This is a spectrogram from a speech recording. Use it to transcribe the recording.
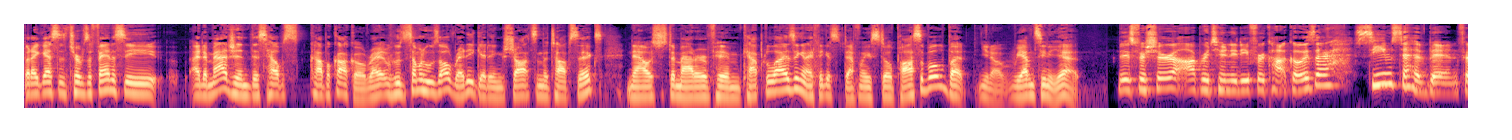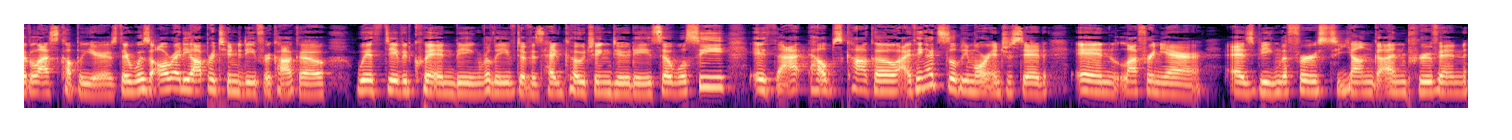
But I guess in terms of fantasy, I'd imagine this helps Kaapo Kakko, right? Who's someone who's already getting shots in the top six. Now it's just a matter of him capitalizing, and I think it's definitely still possible, but you know, we haven't seen it yet. There's for sure opportunity for Kakko, as there seems to have been for the last couple years. There was already opportunity for Kakko with David Quinn being relieved of his head coaching duty. So we'll see if that helps Kakko. I think I'd still be more interested in Lafreniere as being the first young, unproven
